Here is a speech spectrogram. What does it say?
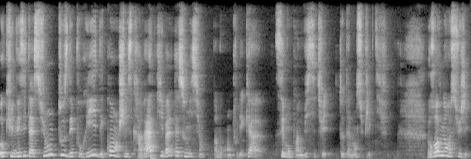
Aucune hésitation, tous des pourris, des cons en chemise-cravate qui veulent ta soumission. Ah en tous les cas, c'est mon point de vue situé, totalement subjectif. Revenons au sujet.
